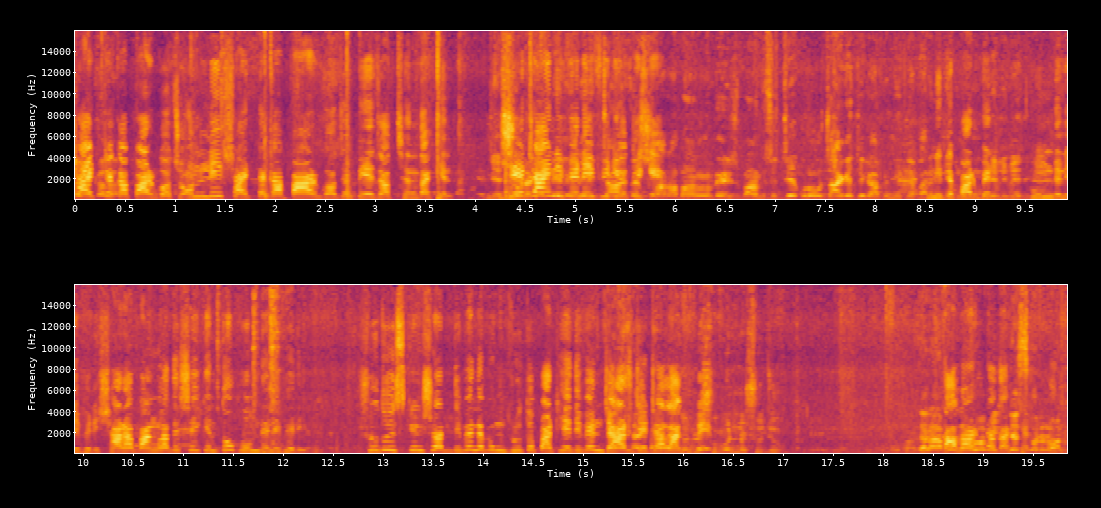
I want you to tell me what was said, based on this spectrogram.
ষাট টাকা পার গজ অনলি ষাট টাকা পার গজে পেয়ে যাচ্ছেন দেখেন। যেটাই নেবেন এই ভিডিও থেকে সারা বাংলাদেশ বাংলাদেশের যে কোনো জায়গা থেকে আপনি নিতে পারবেন নিতে পারবেন হোম ডেলিভারি সারা বাংলাদেশেই কিন্তু হোম ডেলিভারি শুধু স্ক্রিনশট দিবেন এবং দ্রুত পাঠিয়ে দিবেন যার যেটা লাগবে। সুবর্ণ সুযোগ। যারা কালারটা দেখেন কত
